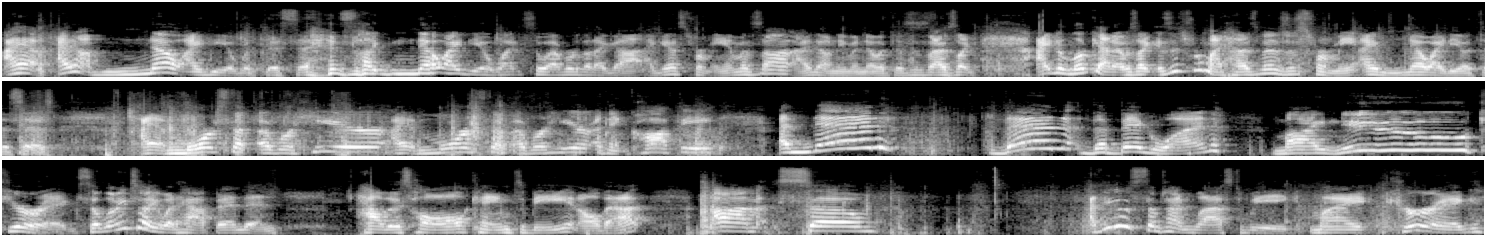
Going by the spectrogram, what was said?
I have I have no idea what this is. like no idea whatsoever that I got. I guess from Amazon. I don't even know what this is. I was like, I had to look at it. I was like, is this for my husband? Is this for me? I have no idea what this is. I have more stuff over here. I have more stuff over here. I think coffee. And then, then the big one my new Keurig. So let me tell you what happened and how this haul came to be and all that. Um, so I think it was sometime last week. My Keurig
